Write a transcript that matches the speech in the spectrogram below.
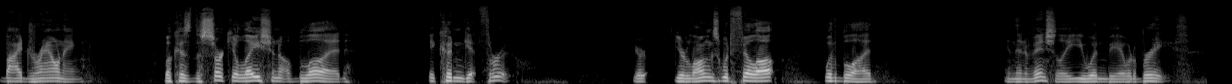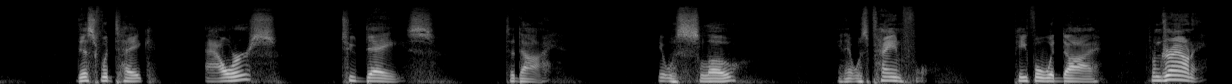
by drowning because the circulation of blood it couldn't get through. Your your lungs would fill up with blood, and then eventually you wouldn't be able to breathe. This would take hours to days to die. It was slow and it was painful. People would die from drowning.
